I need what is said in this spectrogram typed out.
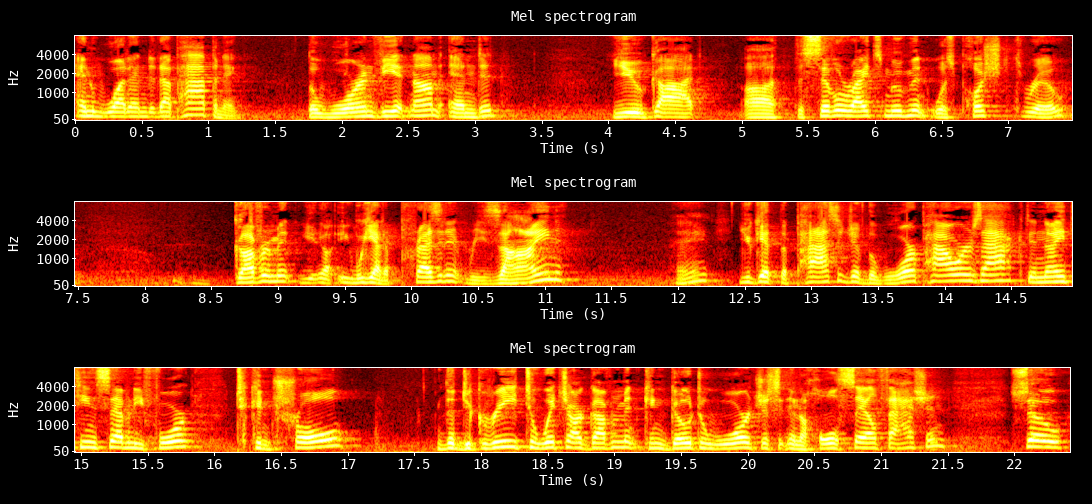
and what ended up happening? The war in Vietnam ended. You got uh, the civil rights movement was pushed through. Government, you know, we had a president resign. Okay? You get the passage of the War Powers Act in 1974 to control the degree to which our government can go to war just in a wholesale fashion. So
